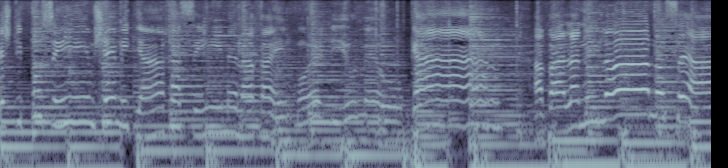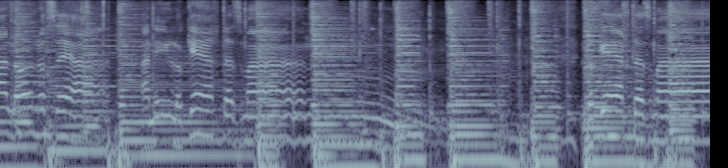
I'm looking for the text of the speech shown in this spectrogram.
יש טיפוסים שמתייחסים אל החיים כמו אל טיול מאורגן, אבל אני לא נוסע, לא נוסע, אני לוקח את הזמן. לוקח את הזמן.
